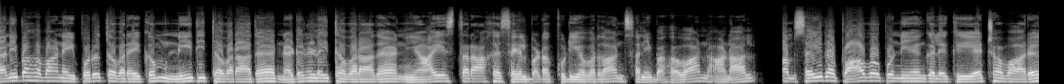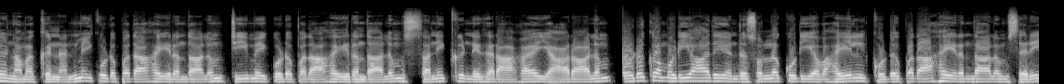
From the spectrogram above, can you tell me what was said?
சனி பகவானை பொறுத்த வரைக்கும் நீதி தவறாத நடுநிலை தவறாத நியாயஸ்தராக செயல்படக்கூடியவர்தான் சனி பகவான். ஆனால் நாம் செய்த பாவ புண்ணியங்களுக்கு ஏற்றவாறு நமக்கு நன்மை கொடுப்பதாக இருந்தாலும் தீமை கொடுப்பதாக இருந்தாலும் சனிக்கு நிகராக யாராலும் கொடுக்க முடியாது என்று சொல்லக்கூடிய வகையில் கொடுப்பதாக இருந்தாலும் சரி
